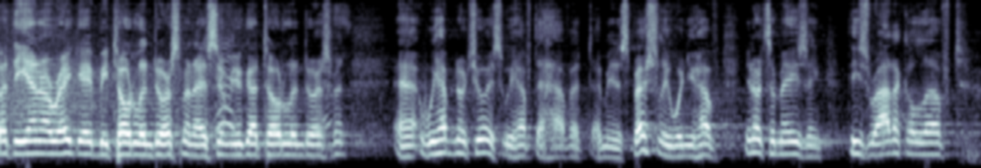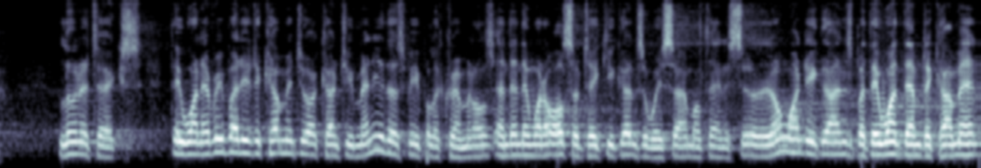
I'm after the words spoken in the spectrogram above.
But the NRA gave me total endorsement. I assume you got total endorsement. Uh, we have no choice. We have to have it. I mean, especially when you have, you know, it's amazing. These radical left lunatics, they want everybody to come into our country. Many of those people are criminals, and then they want to also take your guns away simultaneously. So they don't want your guns, but they want them to come in.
